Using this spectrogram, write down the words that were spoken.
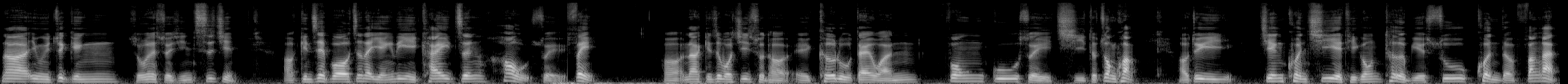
那因为最近所谓的水情吃紧啊，经济部正在严厉开征耗水费哦。那经济部基础哈，诶，科鲁台湾丰枯水期的状况啊，对于艰困企业提供特别纾困的方案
